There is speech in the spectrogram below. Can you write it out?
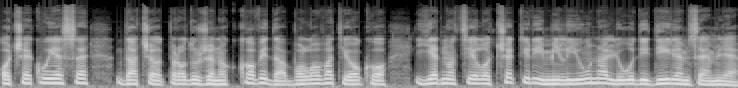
Očekuje se da će od produženog covid bolovati oko 1,4 milijuna ljudi diljem zemlje.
